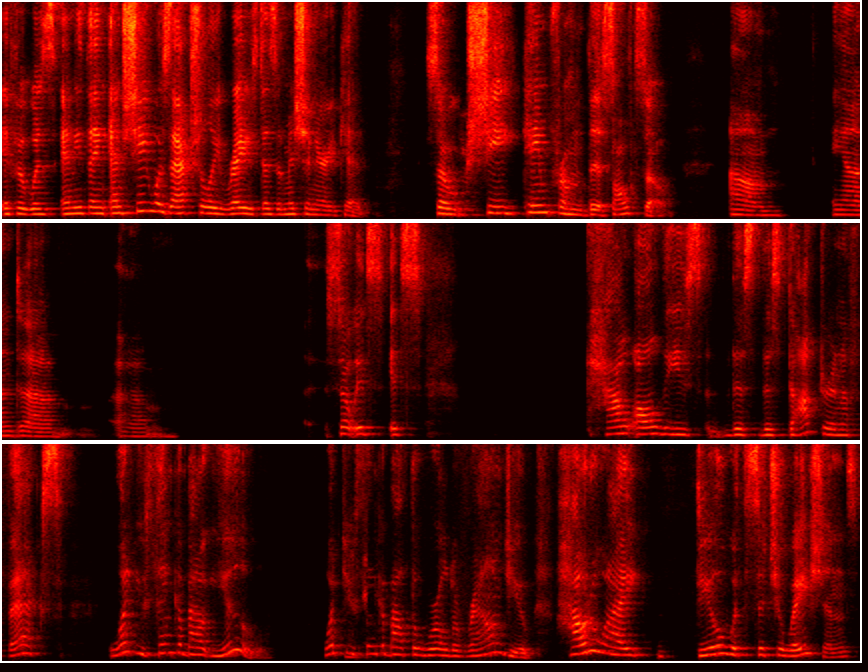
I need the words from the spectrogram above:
If it was anything, and she was actually raised as a missionary kid so mm-hmm. she came from this also. Um, and um, um, so it's it's how all these this this doctrine affects what you think about you what do you think about the world around you how do i deal with situations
